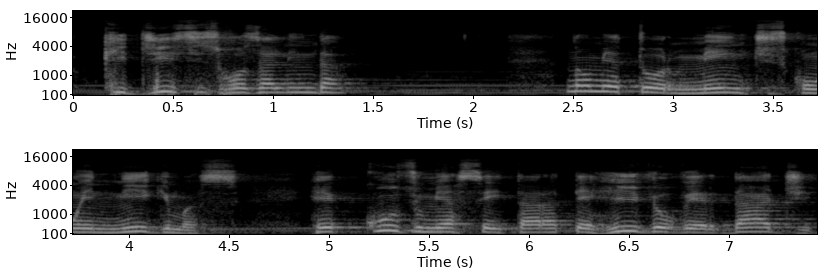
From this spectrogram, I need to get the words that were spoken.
O que disses, Rosalinda? Não me atormentes com enigmas Recuso-me a aceitar a terrível verdade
